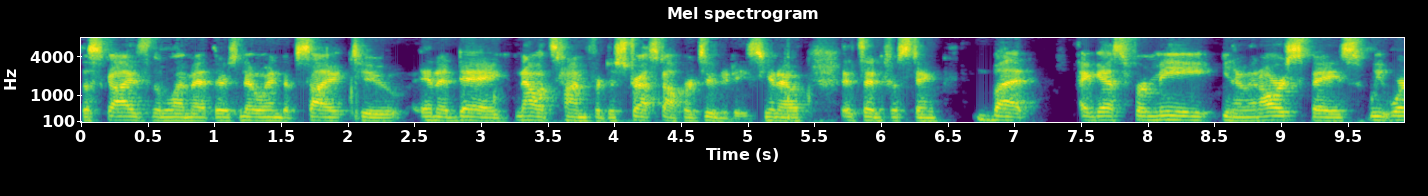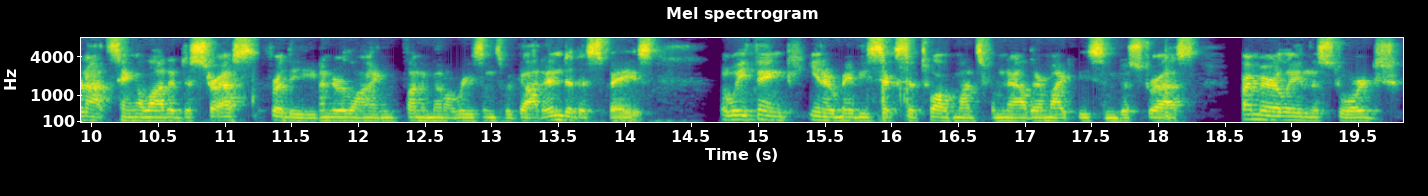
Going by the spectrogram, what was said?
the sky's the limit, there's no end of sight to in a day, now it's time for distressed opportunities. You know, it's interesting. But I guess for me, you know, in our space, we, we're not seeing a lot of distress for the underlying fundamental reasons we got into this space. But we think, you know, maybe six to 12 months from now, there might be some distress primarily in the storage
